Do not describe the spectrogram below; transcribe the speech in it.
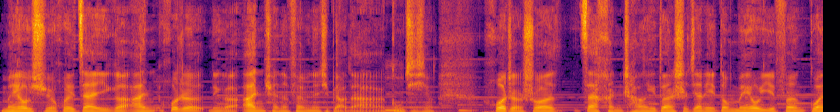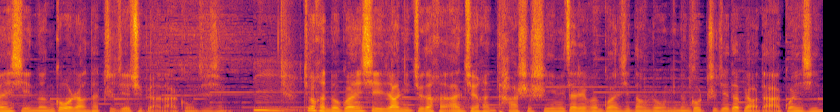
没有学会在一个安或者那个安全的氛围内去表达攻击性，或者说在很长一段时间里都没有一份关系能够让他直接去表达攻击性。嗯，就很多关系让你觉得很安全、很踏实，是因为在这份关系当中，你能够直接的表达关心，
